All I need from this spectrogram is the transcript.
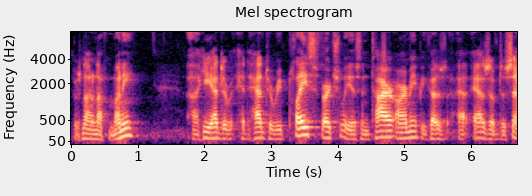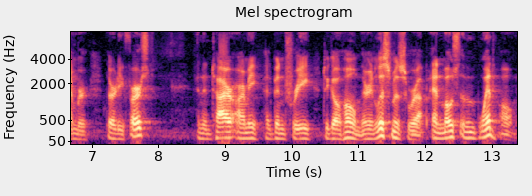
There was not enough money. Uh, he had to had, had to replace virtually his entire army because, uh, as of December 31st, an entire army had been free to go home. Their enlistments were up, and most of them went home.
